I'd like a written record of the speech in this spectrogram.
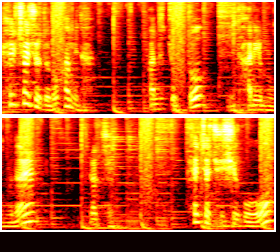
펼쳐주도록 합니다. 반대쪽도 이 다리 부분을 이렇게 펼쳐주시고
